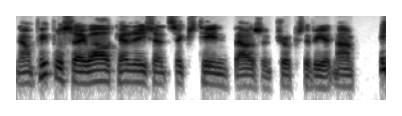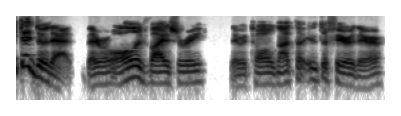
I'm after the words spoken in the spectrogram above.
Now, people say, well, Kennedy sent 16,000 troops to Vietnam. He did do that. They were all advisory. They were told not to interfere there.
